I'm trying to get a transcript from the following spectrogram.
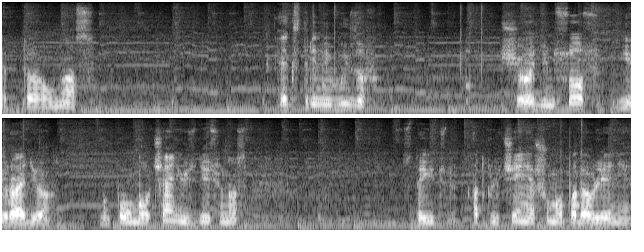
это у нас экстренный вызов. Еще один СОС и радио. Ну, по умолчанию здесь у нас стоит отключение шумоподавления.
